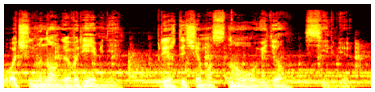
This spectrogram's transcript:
очень много времени, прежде чем он снова увидел Сильвию.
